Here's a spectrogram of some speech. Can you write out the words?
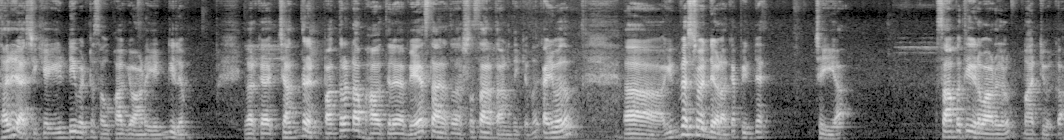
ധനുരാശിക്ക് ഇടിവെട്ട് സൗഭാഗ്യമാണ് എങ്കിലും ഇവർക്ക് ചന്ദ്രൻ പന്ത്രണ്ടാം ഭാവത്തിൽ വ്യയസ്ഥാനത്ത് നഷ്ടസ്ഥാനത്താണ് നിൽക്കുന്നത്. കഴിവതും ഇൻവെസ്റ്റ്മെന്റുകളൊക്കെ പിന്നെ ചെയ്യുക. സാമ്പത്തിക ഇടപാടുകളും മാറ്റിവെക്കുക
